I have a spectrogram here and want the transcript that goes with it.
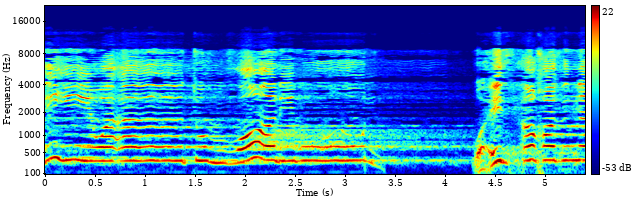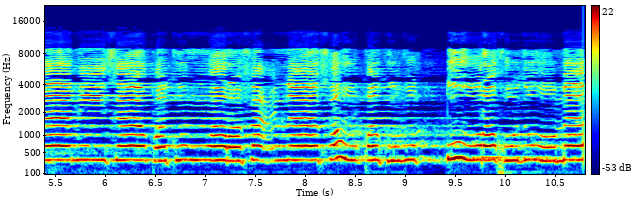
بعده وأنتم ظالمون وإذ أخذنا ميثاقكم ورفعنا فوقكم الطور خذوا ما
